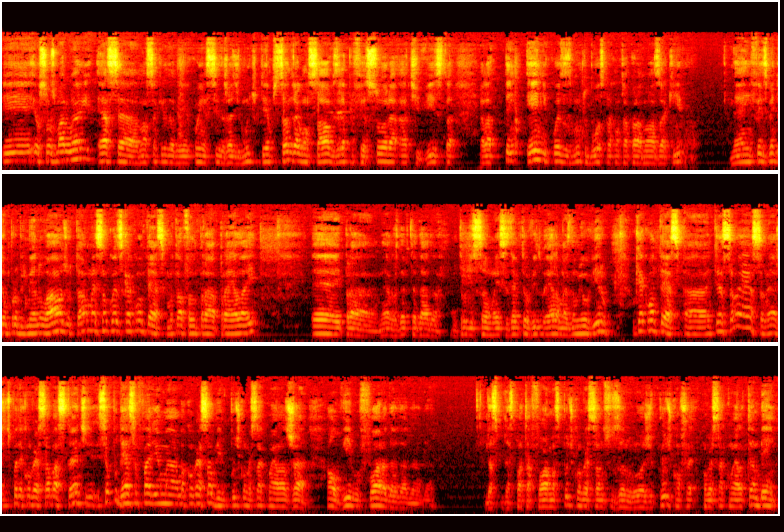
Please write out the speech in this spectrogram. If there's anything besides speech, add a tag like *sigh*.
E eu sou Osmar Wang, essa é a nossa querida amiga conhecida já de muito tempo, Sandra Gonçalves, ela é professora, ativista, ela tem N coisas muito boas para contar para nós aqui. Né? Infelizmente tem um probleminha no áudio e tal, mas são coisas que acontecem. Como eu estava falando para ela aí, é, para né, ela deve ter dado a introdução aí, vocês devem ter ouvido ela, mas não me ouviram. O que acontece? A intenção é essa, né? A gente poder conversar bastante. Se eu pudesse, eu faria uma, uma conversa ao vivo. Pude conversar com ela já ao vivo, fora da, da, da, das, das, plataformas. Pude conversar no Suzano hoje, pude conversar com ela também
